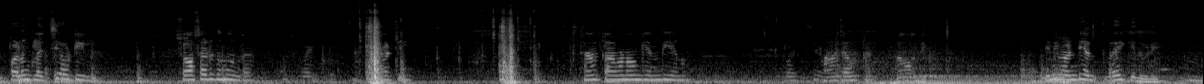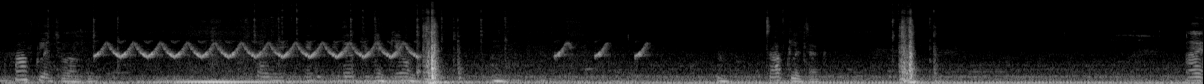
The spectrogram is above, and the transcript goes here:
ഇപ്പോഴും ക്ലച്ച് ഔട്ടിയില്ല. ശ്വാസം എടുക്കുന്നുണ്ട്? സ്റ്റാർട്ട് ആവണമെങ്കിൽ എന്ത് ചെയ്യണം? ആ ചവിട്ട്. ആ മതി. ഇനി വണ്ടി ബ്രേക്ക് ചെയ്ത് വിടി ഹാഫ് ക്ലച്ച് ആക്കും ഹാഫ് ക്ലച്ച് ആക്ക്. ആയ?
